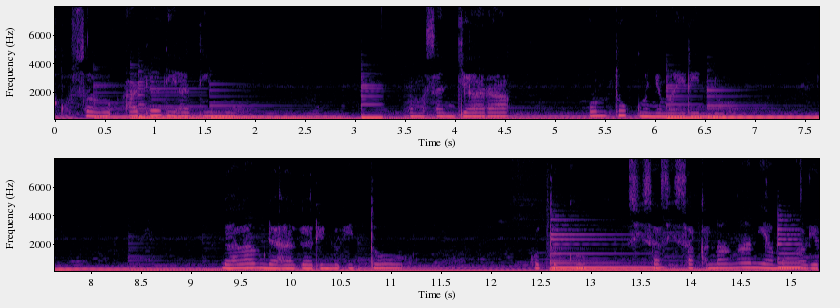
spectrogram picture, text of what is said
Aku selalu ada di hatimu. Memesan jarak untuk menyemai rindu. Dalam dahaga rindu itu, kuteguk sisa-sisa kenangan yang mengalir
